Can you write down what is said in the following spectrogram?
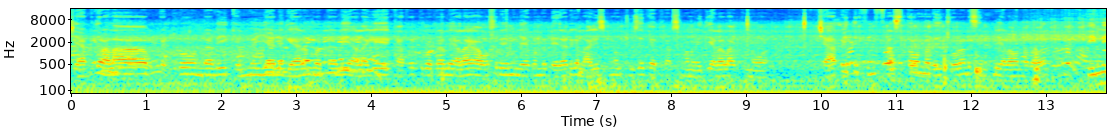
చేపతో అలా పెట్టుకో ఉండాలి కెమ్మ వేయాలి గేలం కొట్టాలి అలాగే కర్రెట్టు కొట్టాలి అలాగే అవసరం ఏమి లేకుండా డైరెక్ట్గా లాగేసుకున్నాం. చూసే ఫ్రెండ్స్ మనం అయితే ఎలా లాక్కున్నామో. చేప అయితే ఫుల్ ఫ్రెష్తో ఉన్నది. చూడండి సింపుల్ ఎలా ఉన్నదో. దీన్ని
